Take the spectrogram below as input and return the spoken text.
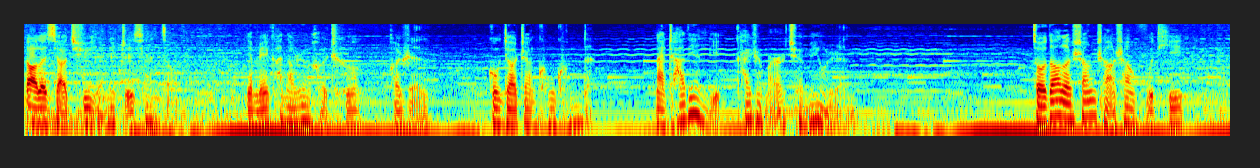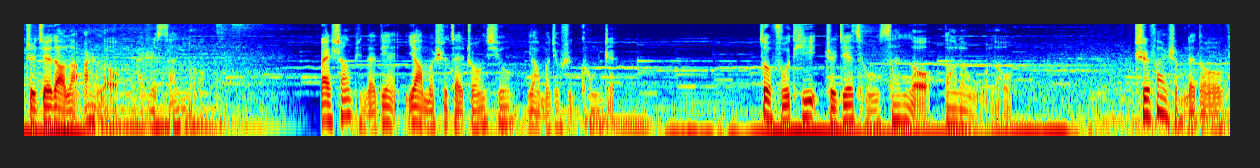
到了小区，沿着直线走。也没看到任何车和人，公交站空空的，奶茶店里开着门却没有人。走到了商场上扶梯，直接到了二楼还是三楼？卖商品的店要么是在装修，要么就是空着。坐扶梯直接从三楼到了五楼。吃饭什么的都 OK，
